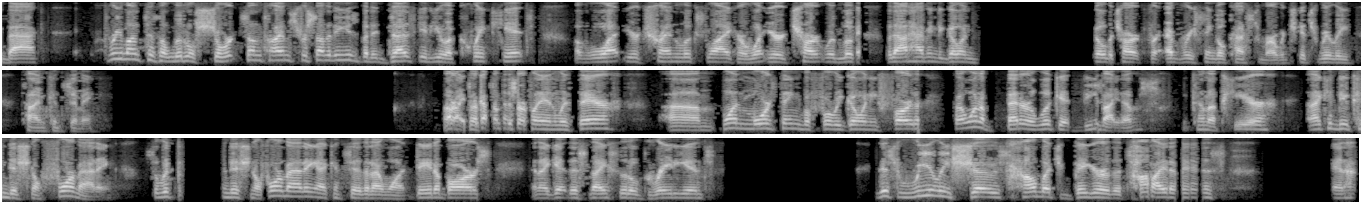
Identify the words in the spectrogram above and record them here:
back. Three months is a little short sometimes for some of these, but it does give you a quick hit of what your trend looks like or what your chart would look without having to go and build a chart for every single customer, which gets really time consuming. All right, so I've got something to start playing with there. Um, one more thing before we go any further. If I want to better look at these items, you come up here, and I can do conditional formatting. So with conditional formatting, I can say that I want data bars, and I get this nice little gradient. This really shows how much bigger the top item is and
